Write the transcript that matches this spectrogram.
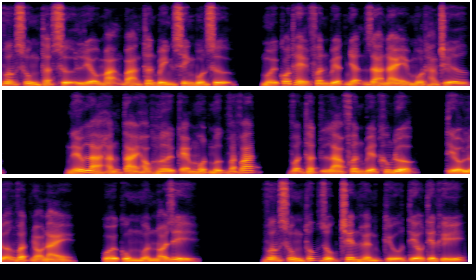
Vương Sùng thật sự liều mạng bản thân bình sinh buồn sự, mới có thể phân biệt nhận ra này một hàng chữ. Nếu là hắn tài học hơi kém một mực vắt vắt, vẫn thật là phân biệt không được, tiểu lưỡng vật nhỏ này, cuối cùng muốn nói gì. Vương Sùng thúc dục trên huyền cửu tiêu tiên khí,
